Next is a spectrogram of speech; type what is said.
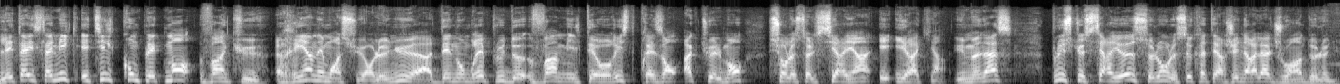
L'État islamique est-il complètement vaincu? Rien n'est moins sûr. L'ONU a dénombré plus de 20 000 terroristes présents actuellement sur le sol syrien et irakien. Une menace plus que sérieuse selon le secrétaire général adjoint de l'ONU.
